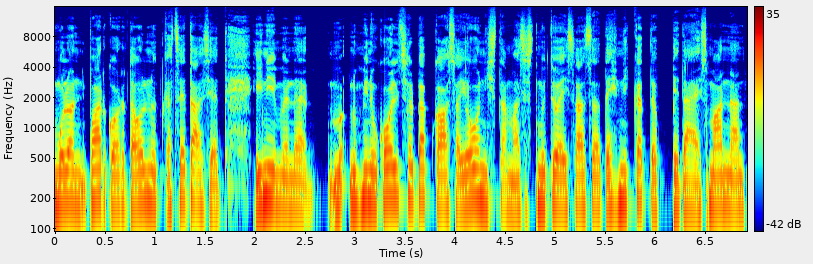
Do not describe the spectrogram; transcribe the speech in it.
mul on paar korda olnud ka sedasi, et inimene, noh, minu koolitusel peab kaasa joonistama, sest muidu ei saa seda tehnikat õppida. Ja siis ma annan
